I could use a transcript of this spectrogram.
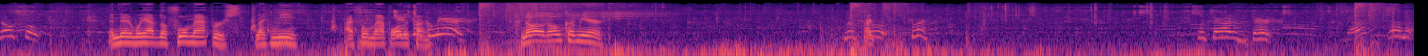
No scope. and then we have the full mappers like me. I full map all the time. come here! No, don't come here. Look, I- look, come here. Look, say hi to Derek. Derek? Yeah, look.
